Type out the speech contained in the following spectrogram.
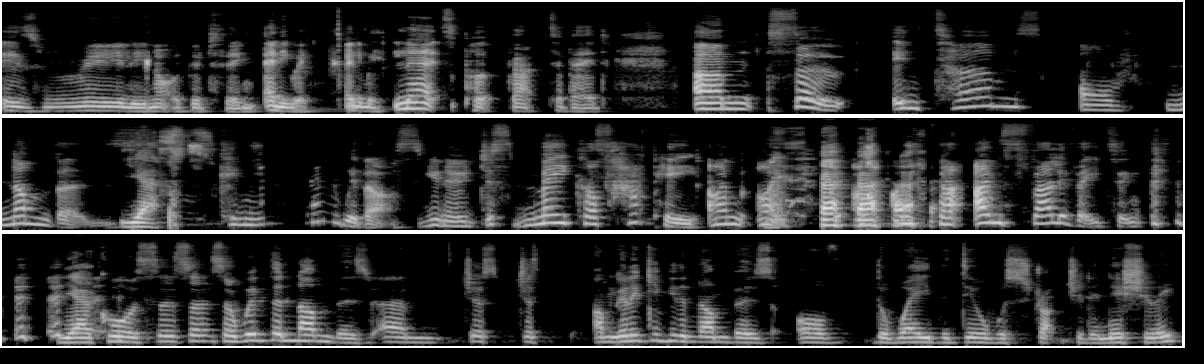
is really not a good thing. Anyway, anyway, let's put that to bed. Um, so in terms of numbers, yes can you share with us? You know, just make us happy. I'm I, I I'm I'm salivating. yeah of course so, so so with the numbers um just just i'm going to give you the numbers of the way the deal was structured initially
